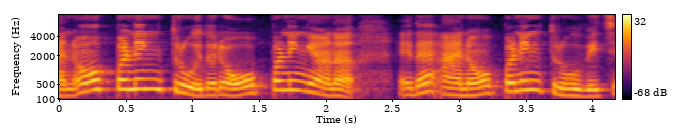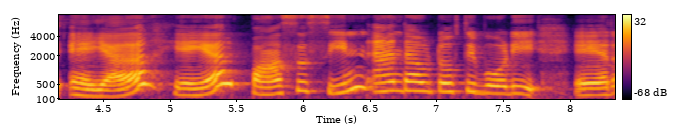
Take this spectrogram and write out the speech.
അൻ ഓപ്പണിംഗ് ത്രൂ ഇതൊരു ഓപ്പണിംഗ് ആണ്. ഇത് an opening through which air air passes in and out of the body air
